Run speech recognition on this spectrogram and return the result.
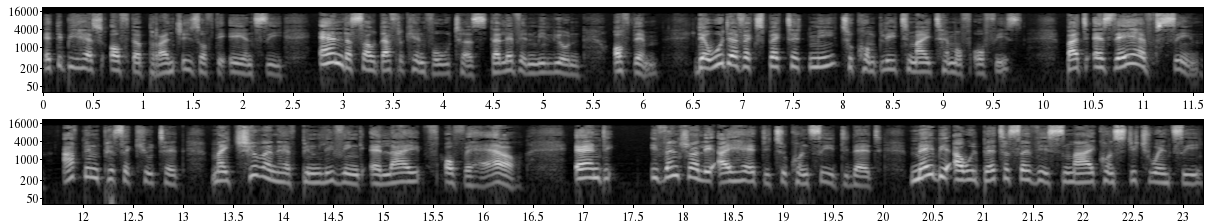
at the behest of the branches of the ANC and the South African voters, the 11 million of them. They would have expected me to complete my term of office, but as they have seen, I've been persecuted. My children have been living a life of hell. And eventually I had to concede that maybe I will better service my constituency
